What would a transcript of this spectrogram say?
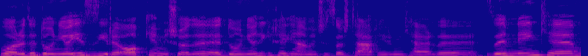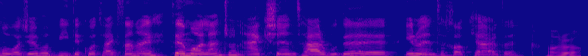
وارد دنیای زیر آب که می‌شده دنیا دیگه خیلی همه چیزاش تغییر می‌کرده. ضمن اینکه مواجهه با بید کتک زن احتمالا چون اکشن تر بوده اینو انتخاب کرده. آره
